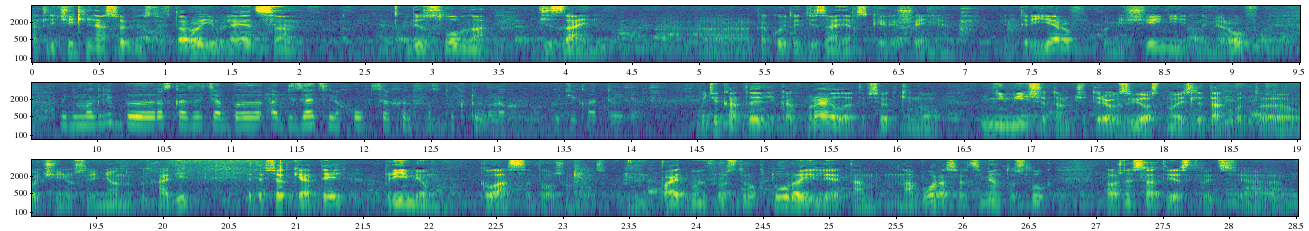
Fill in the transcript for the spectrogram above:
Отличительной особенностью второй является, безусловно, дизайн, какое-то дизайнерское решение интерьеров, помещений, номеров. Вы не могли бы рассказать об обязательных опциях инфраструктурных бутик-отеля? Бутик-отель, как правило, это все-таки ну, не меньше там, четырех звезд, но если так вот э, очень усредненно подходить, это все-таки отель премиум класса должен быть. Поэтому инфраструктура или там набор, ассортимент услуг должны соответствовать э,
